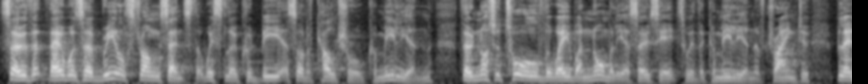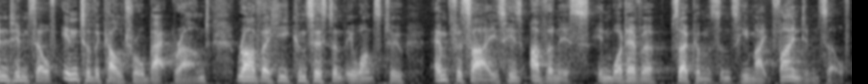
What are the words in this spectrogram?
So that there was a real strong sense that Whistler could be a sort of cultural chameleon, though not at all the way one normally associates with the chameleon of trying to blend himself into the cultural background. Rather, he consistently wants to emphasize his otherness in whatever circumstance he might find himself.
